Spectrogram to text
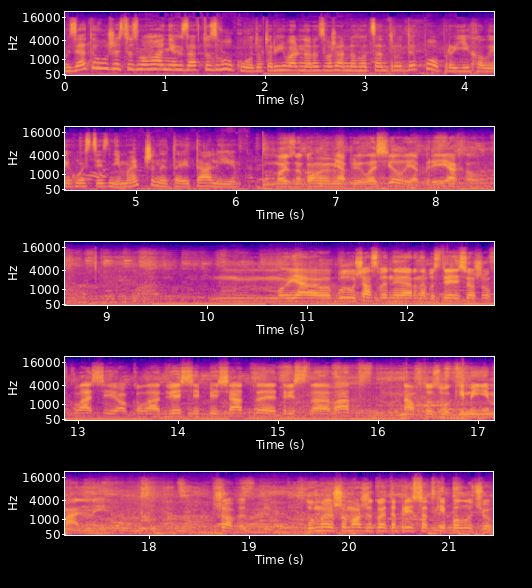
Взяти участь у змаганнях з автозвуку до торгівельно-розважального центру депо приїхали і гості з Німеччини та Італії. Мой знакомый меня пригласил, я приехал. М, Я буду участвовать, наверное, быстрее всего, что в классе около 250-300 ватт на автозвуке минимальный. Что, думаю, что может какой-то приз все-таки получу.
